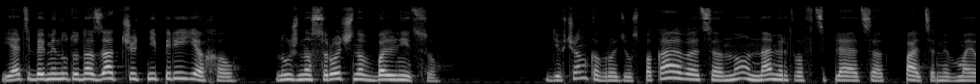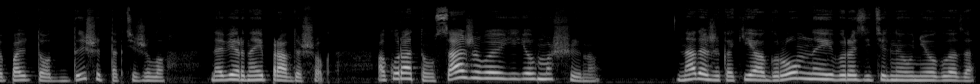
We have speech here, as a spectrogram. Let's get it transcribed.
«Я тебя минуту назад чуть не переехал. Нужно срочно в больницу». Девчонка вроде успокаивается, но намертво вцепляется пальцами в мое пальто, дышит так тяжело. Наверное, и правда шок аккуратно усаживаю ее в машину. Надо же, какие огромные и выразительные у нее глаза.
